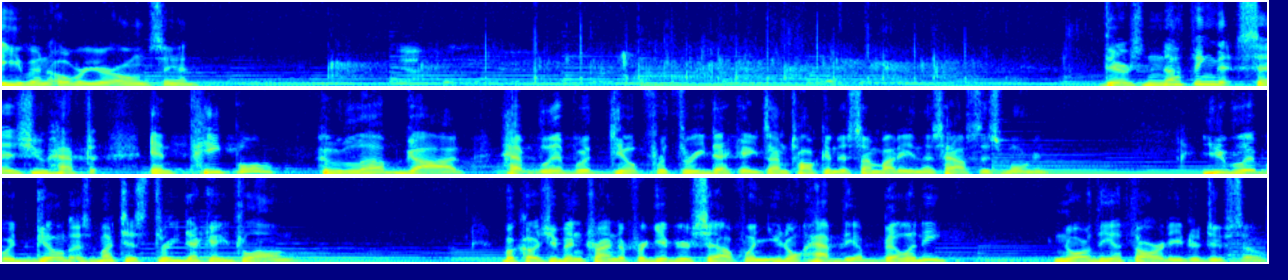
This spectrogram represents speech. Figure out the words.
even over your own sin. There's nothing that says you have to. And people who love God have lived with guilt for three decades. I'm talking to somebody in this house this morning. You've lived with guilt as much as three decades long because you've been trying to forgive yourself when you don't have the ability nor the authority to do so.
